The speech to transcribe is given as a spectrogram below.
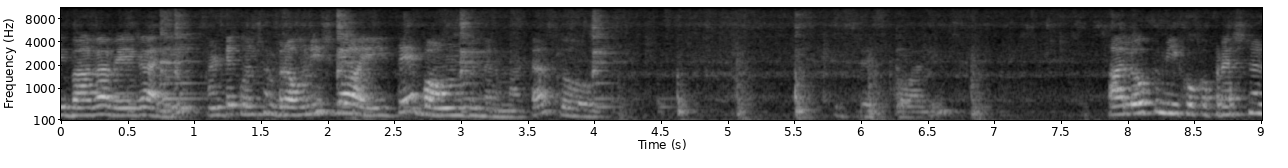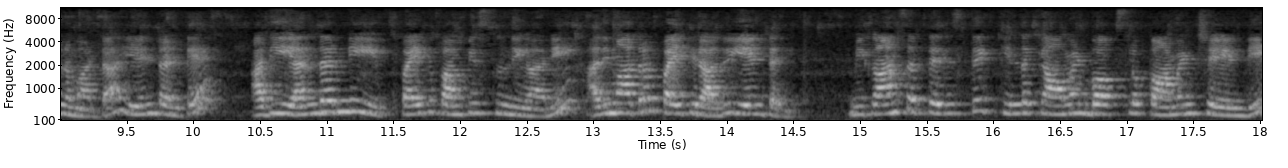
ఇది బాగా వేగాలి. అంటే కొంచెం బ్రౌనిష్గా అయితే బాగుంటుంది అనమాట సో వేసుకోవాలి. ఆ లోపు మీకు ఒక ప్రశ్న అన్నమాట. ఏంటంటే అది అందరినీ పైకి పంపిస్తుంది కానీ అది మాత్రం పైకి రాదు. ఏంటది? మీకు ఆన్సర్ తెలిస్తే కింద కామెంట్ బాక్స్లో కామెంట్ చేయండి.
